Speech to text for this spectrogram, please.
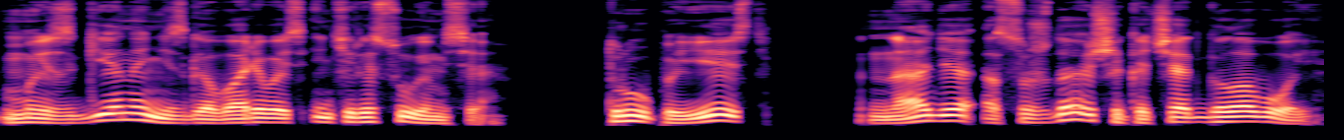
Мы с Геной, не сговариваясь, интересуемся. «Трупы есть?» Надя осуждающе качает головой,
